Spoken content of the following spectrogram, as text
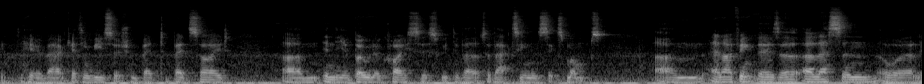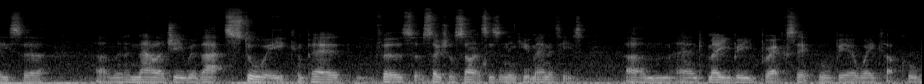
we hear about getting research from bed to bedside. Um, in the Ebola crisis, we developed a vaccine in six months. Um, and I think there's a, a lesson, or at least a, um, an analogy with that story compared for sort of social sciences and the humanities. Um, and maybe Brexit will be a wake up call,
